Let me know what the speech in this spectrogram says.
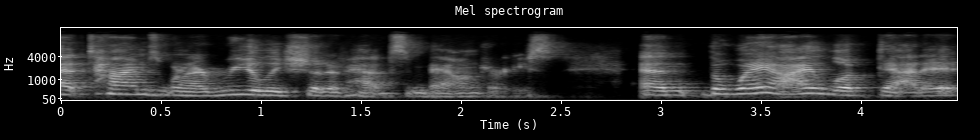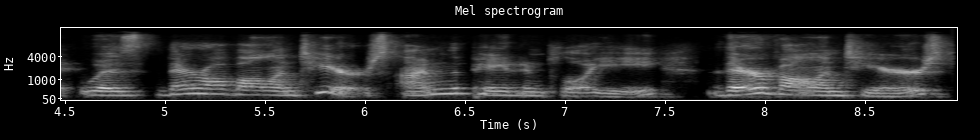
at times when I really should have had some boundaries. And the way I looked at it was they're all volunteers. I'm the paid employee. They're volunteers.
